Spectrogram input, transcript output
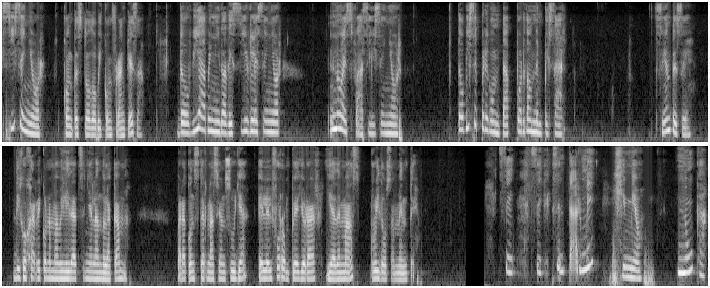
Sí, señor, contestó Dobby con franqueza. Dobby ha venido a decirle, señor. No es fácil, señor. Dobby se pregunta por dónde empezar. Siéntese, dijo Harry con amabilidad señalando la cama. Para consternación suya, el elfo rompió a llorar y además ruidosamente. ¿Se, se, sentarme? gimió. Nunca,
